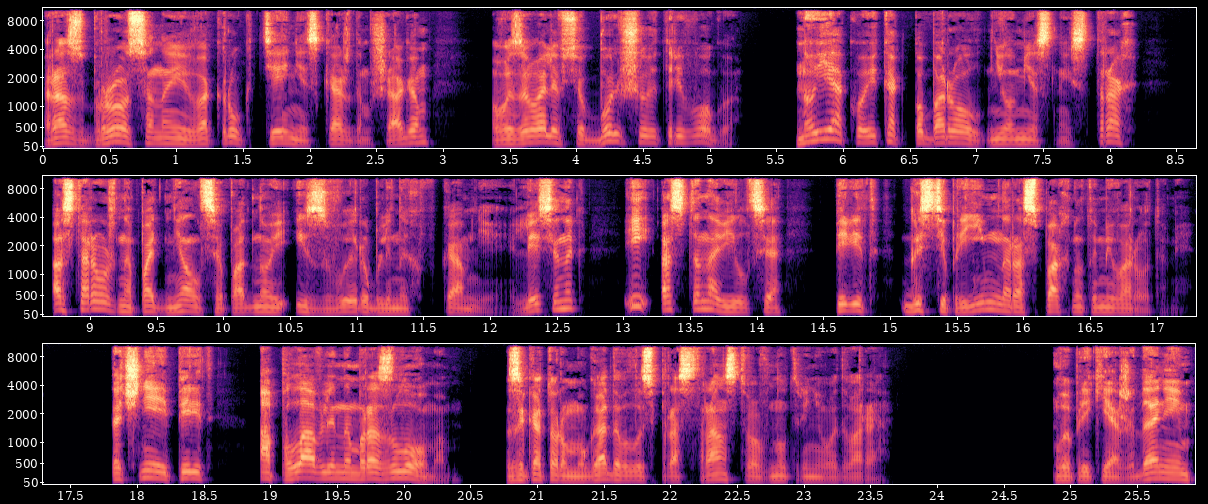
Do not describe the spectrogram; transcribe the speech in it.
Разбросанные вокруг тени с каждым шагом вызывали все большую тревогу. Но я кое-как поборол неуместный страх, осторожно поднялся по одной из вырубленных в камне лесенок и остановился перед гостеприимно распахнутыми воротами. Точнее, перед оплавленным разломом, за которым угадывалось пространство внутреннего двора. Вопреки ожиданиям,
